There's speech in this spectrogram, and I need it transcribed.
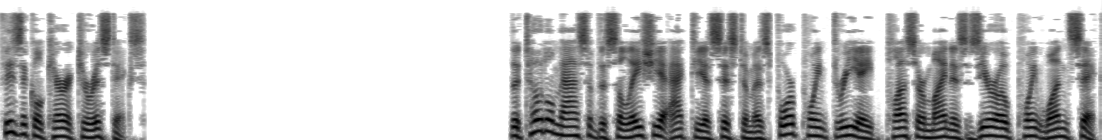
Physical characteristics The total mass of the Salacia Actaea system is 4.38 plus or minus 0.16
